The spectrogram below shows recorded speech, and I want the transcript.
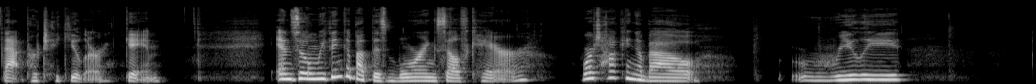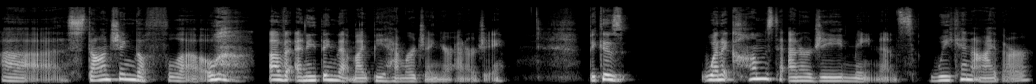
that particular game. And so when we think about this boring self care, we're talking about really uh, staunching the flow of anything that might be hemorrhaging your energy. Because when it comes to energy maintenance, we can either,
